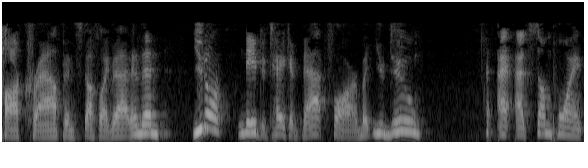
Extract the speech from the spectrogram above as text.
talk crap and stuff like that. And then you don't need to take it that far, but you do at, at some point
